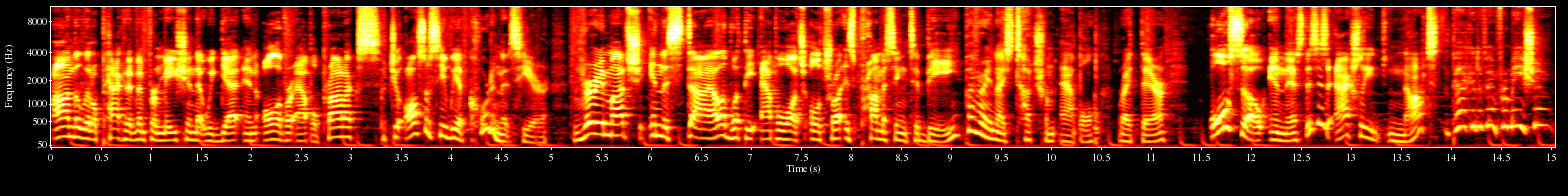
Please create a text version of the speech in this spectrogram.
on the little packet of information that we get in all of our Apple products. But you'll also see we have coordinates here. Very much in the style of what the Apple Watch Ultra is promising to be. But very nice touch from Apple right there. Also in this, this is actually not the packet of information.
